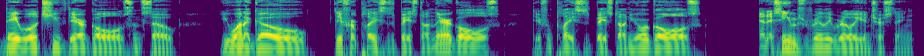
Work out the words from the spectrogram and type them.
they will achieve their goals. And so you want to go different places based on their goals, different places based on your goals. And it seems really, really interesting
